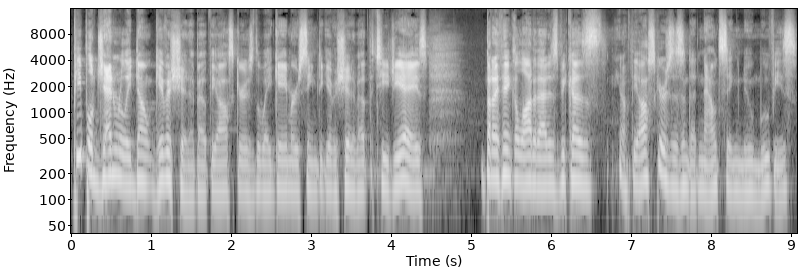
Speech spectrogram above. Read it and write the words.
people generally don't give a shit about the Oscars the way gamers seem to give a shit about the TGAs. But I think a lot of that is because, you know, the Oscars isn't announcing new movies.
